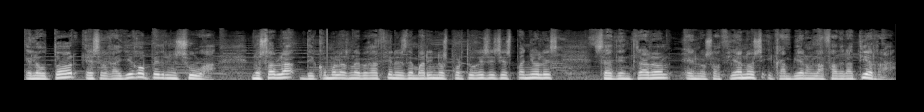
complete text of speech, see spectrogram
El autor es el gallego Pedro Insúa. Nos habla de cómo las navegaciones de marinos portugueses y españoles se adentraron en los océanos y cambiaron la faz de la tierra.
